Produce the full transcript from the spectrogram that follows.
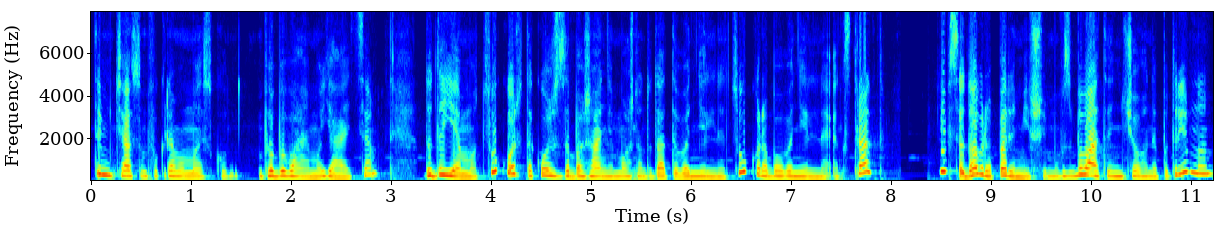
Тим часом в окрему миску вибиваємо яйця, додаємо цукор, також за бажанням можна додати ванільний цукор або ванільний екстракт. І все добре перемішуємо. Взбивати нічого не потрібно,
